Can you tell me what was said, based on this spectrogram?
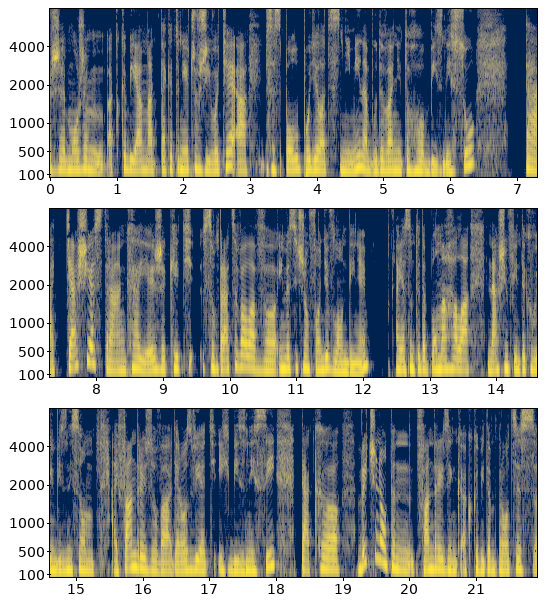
že môžem ako keby ja mať takéto niečo v živote a sa spolu podielať s nimi na budovanie toho biznisu. Tá ťažšia stránka je, že keď som pracovala v investičnom fonde v Londýne, a ja som teda pomáhala našim fintechovým biznisom aj fundraizovať a rozvíjať ich biznisy, tak e, väčšinou ten fundraising, ako keby ten proces e,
